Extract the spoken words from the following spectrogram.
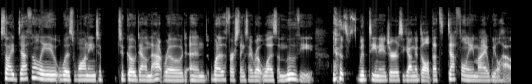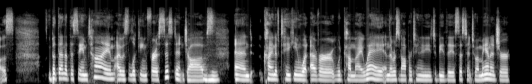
So I definitely was wanting to to go down that road and one of the first things I wrote was a movie with teenagers, young adult. That's definitely my wheelhouse but then at the same time, I was looking for assistant jobs mm-hmm. and kind of taking whatever would come my way. And there was an opportunity to be the assistant to a manager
